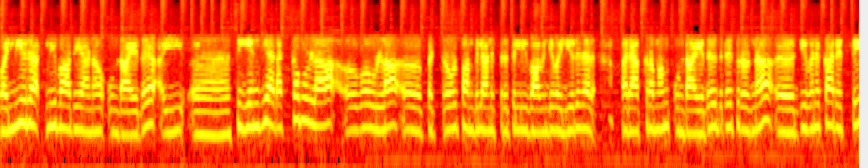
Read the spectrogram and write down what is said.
വലിയൊരു അഗ്നിബാധയാണ് ഉണ്ടായത്. ഈ സി എൻ ജി അടക്കമുള്ള ഉള്ള പെട്രോൾ പമ്പിലാണ് ഇത്തരത്തിൽ യുവാവിന്റെ വലിയൊരു പരാക്രമം ഉണ്ടായത്. ഇതിനെ തുടർന്ന് ജീവനക്കാരെത്തി.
